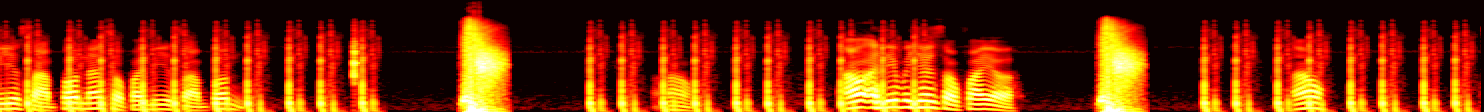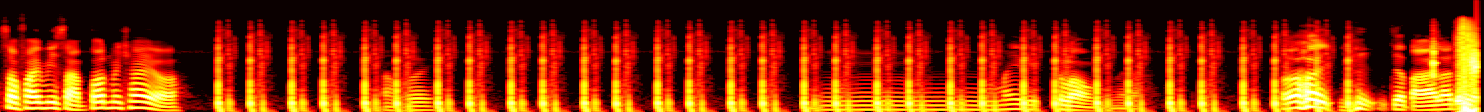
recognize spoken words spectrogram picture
มีอยู่สามต้นนะเสาไฟมีอยู่สามต้น อาเอาอันนี้ไม่ใช่เสาไฟเหรอเอาเสาไฟมีสามต้นไม่ใช่เหรอเอาเฮ้ยไม่มีกล่องอะเฮ้ย จะตายแล้วด้วย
